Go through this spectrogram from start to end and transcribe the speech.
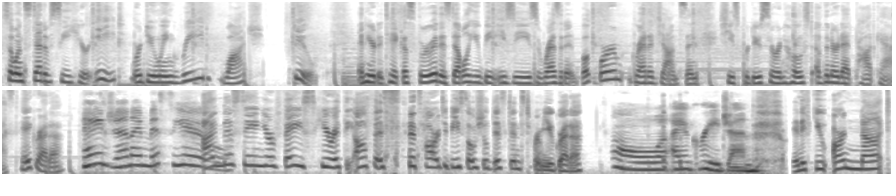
So instead of see, hear, eat, we're doing read, watch, do. And here to take us through it is WBEZ's resident bookworm, Greta Johnsen. She's producer and host of the Nerdette podcast. Hey, Greta. Hey, Jen, I miss you. I miss seeing your face here at the office. It's hard to be social distanced from you, Greta. Oh, I agree, Jen. And if you are not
